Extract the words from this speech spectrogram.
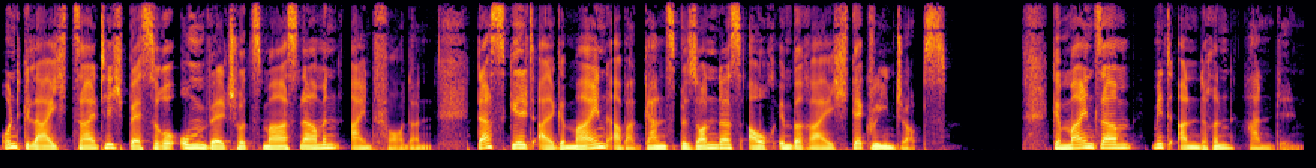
und gleichzeitig bessere Umweltschutzmaßnahmen einfordern. Das gilt allgemein, aber ganz besonders auch im Bereich der Green Jobs. Gemeinsam mit anderen handeln.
